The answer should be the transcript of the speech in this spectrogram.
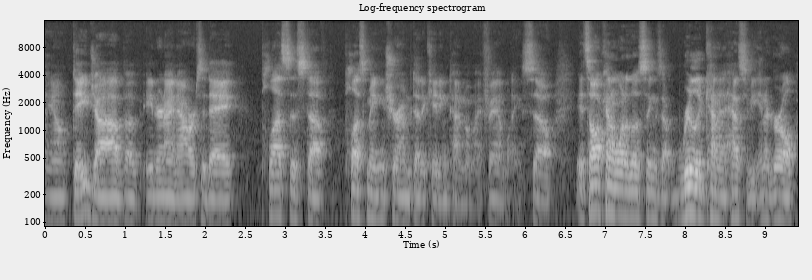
you know day job of eight or nine hours a day plus this stuff plus making sure i'm dedicating time to my family. So it's all kind of one of those things that really kind of has to be integral.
